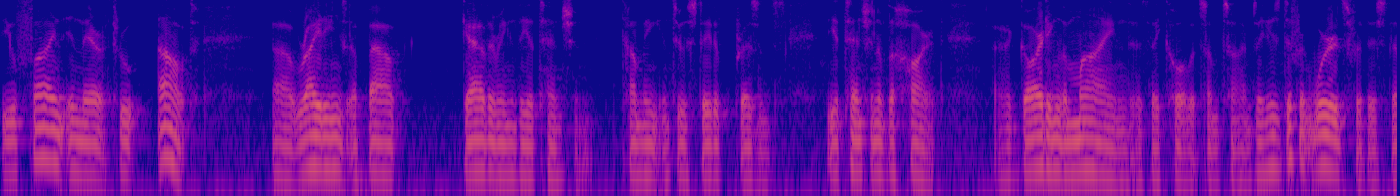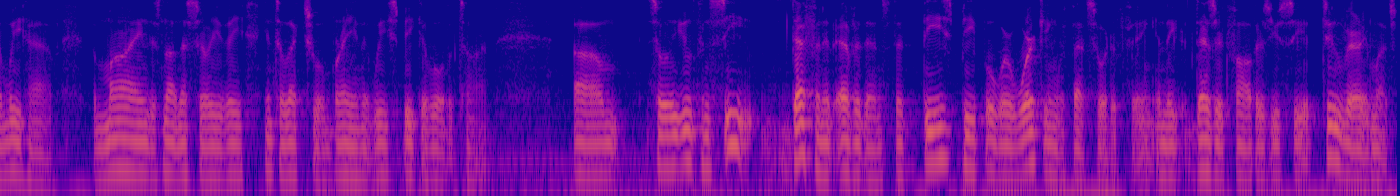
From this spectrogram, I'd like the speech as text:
you find in there throughout uh, writings about gathering the attention, coming into a state of presence, the attention of the heart, uh, guarding the mind, as they call it sometimes. They use different words for this than we have. The mind is not necessarily the intellectual brain that we speak of all the time. Um, so you can see definite evidence that these people were working with that sort of thing. In the Desert Fathers, you see it too very much.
